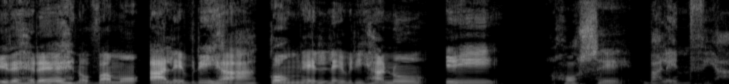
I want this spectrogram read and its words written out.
Y de Jerez nos vamos a Lebrija con el lebrijano y José Valencia.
